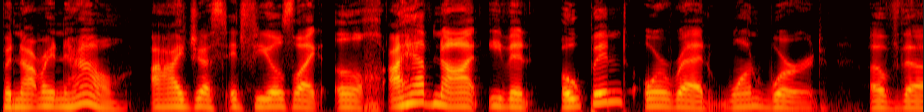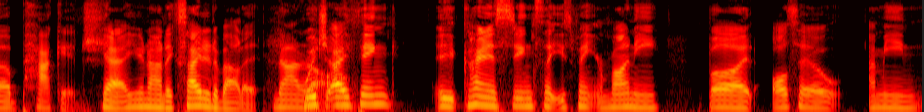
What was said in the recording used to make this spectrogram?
but not right now. I just, it feels like, ugh. I have not even opened or read one word of the package. Yeah, you're not excited about it. Not at Which all. I think it kind of stinks that you spent your money, but also, I mean,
